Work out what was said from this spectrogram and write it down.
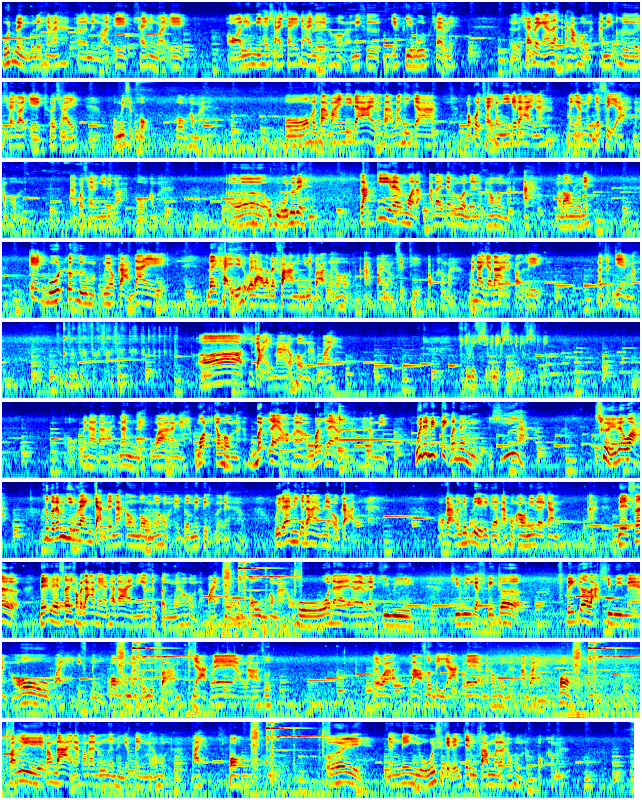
บูทหนึ่งไปเลยใช่ไหมเออหนึ่งร้อยเอกใช้หนึ่งร้อยเอกอ๋ออันนี้มีให้ใช้ใช้ได้เลยครับผมอันนี้คือ EXP boost ใช้ไปเลยเออใช้ไปงั้นแหละนะครับผมอันนี้ก็คือใช้ร้อยเอกเพื่อใช้ผมมีสิบหกวงเข้ามาโอ้มันสามารถนี่ได้มันสามารถที่จะมากดใช้ตรงนี้ก็ได้นะ ไม่งั้นมันจะเสียนะครับผมอะกดใช้ตรงนี้ดีกว่าโงเข้ามา เออ โอ้โห ดูดิ ลัคกี้เต็มไปหมดอะอะไรเต็มไปหมดเลยเนะครับผมนะอะ มาลองดูดิ เอกบูธก็คือมีโอกาสได้ ได้ไข่เยอะเวลาเราไปฟาร์มอย่างนี้หรือเปล่านะครับผมอะ ไปลองสิบทีปรับเข้ามา ไม่น่าจะได้นะกอลลี่น่าจะเกี้ยงละอ๋อ ขี้ไก่มาครับผมนะไปชิกกดิกชิกกดิกชิกกดิกชิกกดิก ไม่น่าได้ นั่นไงกูว่าแล้วไงมดครับผมนะเบิดแล้วครับเบิดแล้วนะคำนี้อุ้ยได้มิติกมาหนึ่งเฮียเฉยเลยว่ะคือตอนนี้มันยิงแรงจัดเลยนะเอาตรงๆนะผมไอตัวมิติกตัวเนี้ยครับอุ้ยได้อันนี้จะได้ไหมเนี่ยโอกาส โอกาสมันริบหรี่เหลือเกินอะผมเอานี้เลยกันอะเลเซอร์เลเลเซอร์คาเมล่าแมนถ้าได้นี่ก็คือตึงนะครับผมนะไปหมื่นตูมเข้ามา โอ้โห ได้อะไรไปเนี่ยทีวี ทีวีกับสปีกเกอร์ ปีกเกอร์หลักทีวีแมน โอ้ ไป อีกหนึ่งโป้งเข้ามา0.3อยากแล้วล่าสุดเรียกว่าล่าสุดเลยอยากแล้วนะครับผมเนี่ยอะไปโป้งกอลลี่ต้องได้นะต้องได้น้ำเงินถึงจะตึงนนะครับผมไปโป้งเอ้ย ยังนิ่งอยู่สเก็ตเอเจนซ้ำมาแล้วครับผมปกเข้ามา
